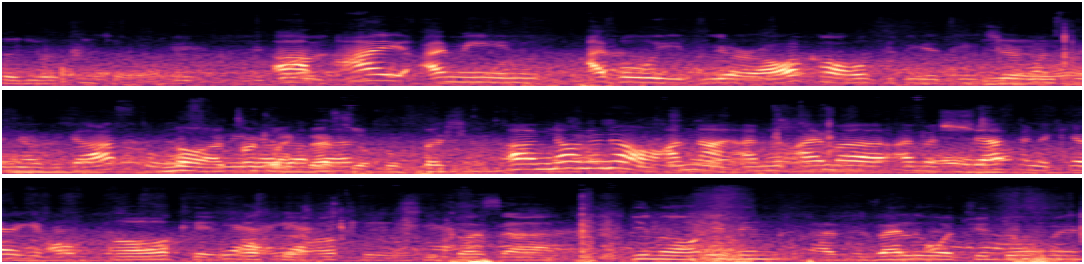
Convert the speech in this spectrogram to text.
said you're a teacher, right? Um, I, I mean, I believe we are all called to be a teacher Yeah. once we know the gospel. No, I know like that that's your profession. Um, no, no, no, I'm not. I'm, I'm, a, I'm a chef and a caregiver. Oh, okay, Yeah, okay, yeah. okay. Because, uh, you know, even exactly what you're doing,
